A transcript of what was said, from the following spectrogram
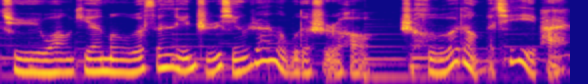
去往天梦鹅森林执行任务的时候，是何等的气派！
